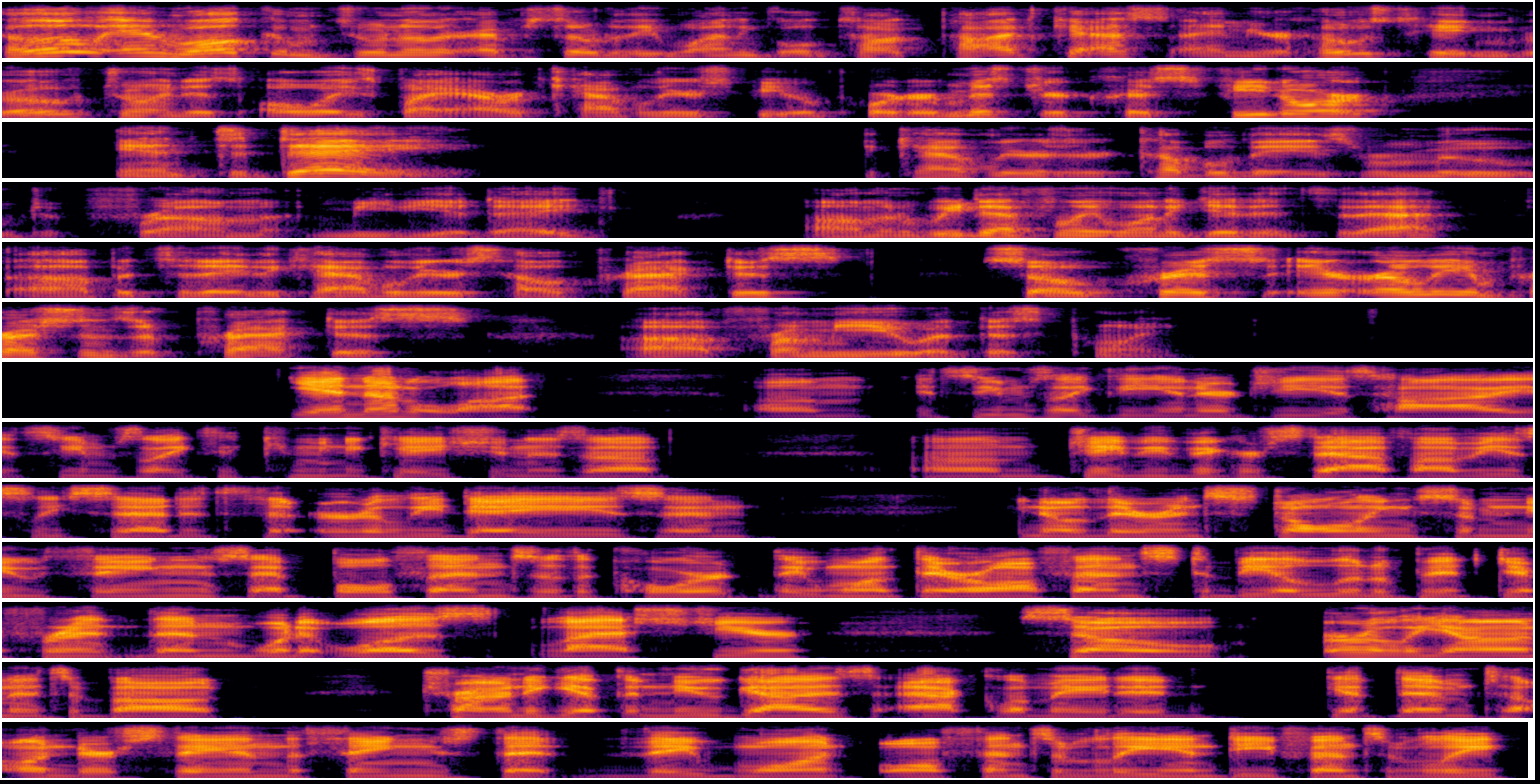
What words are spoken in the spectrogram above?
Hello and welcome to another episode of the Wine and Gold Talk podcast. I am your host, Hayden Grove, joined as always by our Cavaliers beat reporter, Mr. Chris Fedor. And today, the Cavaliers are a couple days removed from Media Day. Um, and we definitely want to get into that. Uh, but today, the Cavaliers held practice. So, Chris, early impressions of practice uh, from you at this point? Yeah, not a lot. Um, it seems like the energy is high. It seems like the communication is up. Um, JB Bickerstaff obviously said it's the early days and you know they're installing some new things at both ends of the court. They want their offense to be a little bit different than what it was last year. So early on, it's about trying to get the new guys acclimated, get them to understand the things that they want offensively and defensively.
